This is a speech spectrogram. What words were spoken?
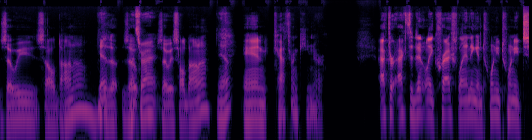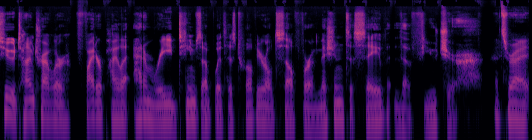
Zoe Saldana. Zo- Zo- that's right. Zoe Saldana. Yeah. And Catherine Keener. After accidentally crash landing in 2022, time traveler fighter pilot Adam Reed teams up with his 12 year old self for a mission to save the future. That's right.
